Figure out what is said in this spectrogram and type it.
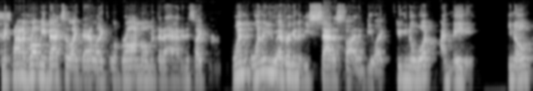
And it kind of brought me back to like that like LeBron moment that I had. And it's like, when when are you ever gonna be satisfied and be like, dude, you know what? I made it. You know?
